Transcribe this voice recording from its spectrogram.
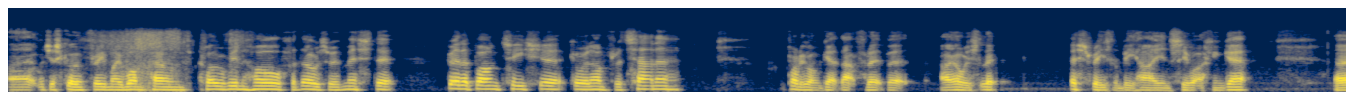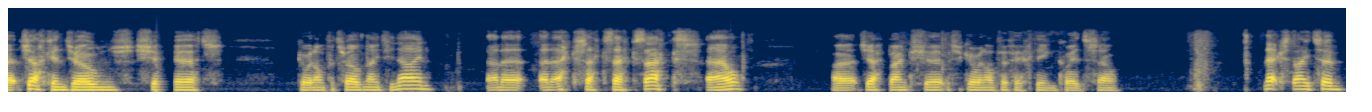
Uh, we're just going through my one pound clothing haul for those who have missed it. Billabong t shirt going on for a tenner. Probably won't get that for it, but I always let this reasonably high and see what I can get. Uh, Jack and Jones shirt going on for twelve ninety nine, and a an XXXXL uh, Jeff Banks shirt, which is going on for 15 quid. So, next item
